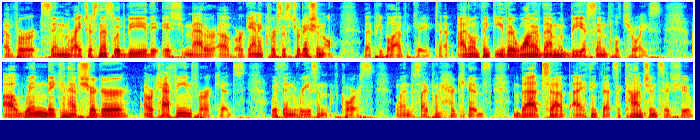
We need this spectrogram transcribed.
avert sin righteousness would be the ish matter of organic versus traditional that people advocate. Uh, I don't think either one of them would be a sinful choice. Uh, when they can have sugar or caffeine for our kids, within reason, of course, when discipling our kids, that uh, I think that's a conscience issue.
